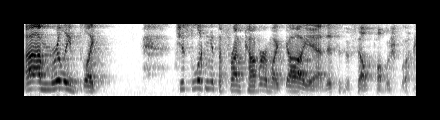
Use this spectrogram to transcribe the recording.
I'm really like just looking at the front cover, I'm like, oh yeah, this is a self-published book.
